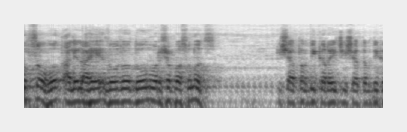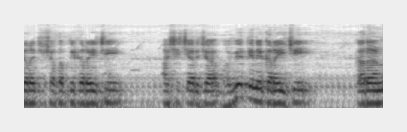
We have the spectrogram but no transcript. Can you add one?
उत्सव होत आलेला आहे. जवळजवळ दोन वर्षापासूनच की शताब्दी करायची शताब्दी करायची शताब्दी करायची अशी चर्चा भव्यतेने करायची. कारण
